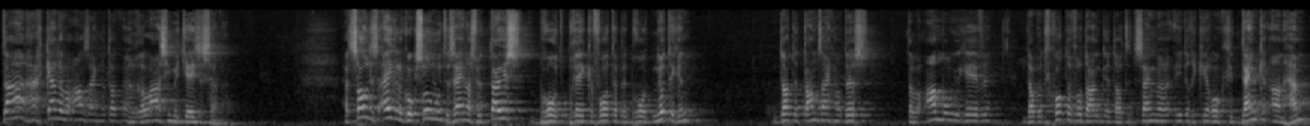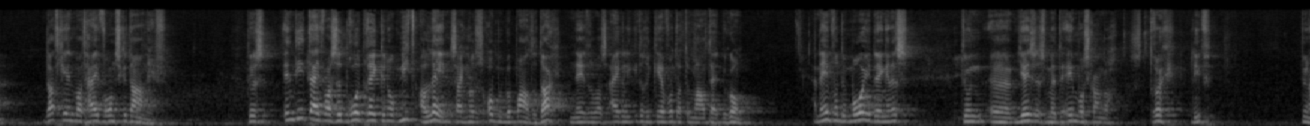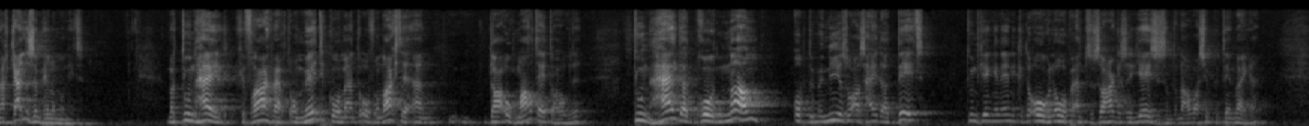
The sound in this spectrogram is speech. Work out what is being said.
daar herkennen we aan, zeg maar, dat we een relatie met Jezus hebben. Het zou dus eigenlijk ook zo moeten zijn als we thuis brood breken voordat we het brood nuttigen, dat het dan, zeg maar, dus, dat we aan mogen geven, dat we het God ervoor danken, dat zeg maar, iedere keer ook gedenken aan Hem, datgene wat Hij voor ons gedaan heeft. Dus in die tijd was het broodbreken ook niet alleen, zeg maar, dus op een bepaalde dag. Nee, dat was eigenlijk iedere keer voordat de maaltijd begon. En een van de mooie dingen is, toen uh, Jezus met de eenmansganger terugliep, toen herkenden ze hem helemaal niet. Maar toen hij gevraagd werd om mee te komen en te overnachten en daar ook maaltijd te houden, toen hij dat brood nam op de manier zoals hij dat deed, toen gingen in één keer de ogen open en toen zagen ze Jezus en daarna was hij ook meteen weg. Hè?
